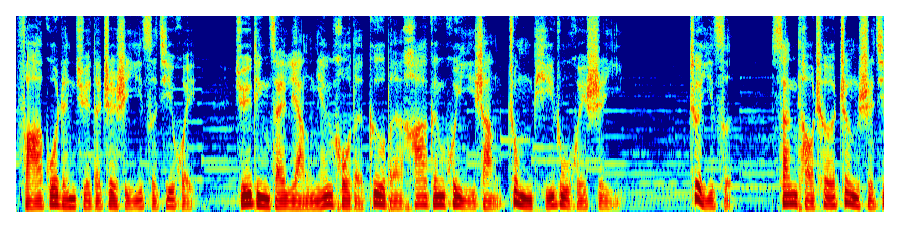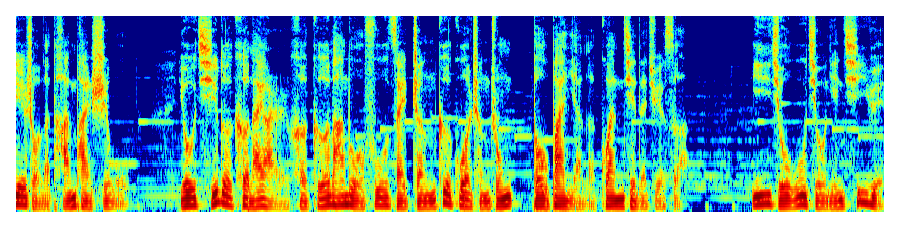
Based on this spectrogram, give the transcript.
法国人觉得这是一次机会，决定在两年后的哥本哈根会议上重提入会事宜。这一次，三套车正式接手了谈判事务，由齐勒克莱尔和格拉诺夫在整个过程中都扮演了关键的角色。一九五九年七月，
